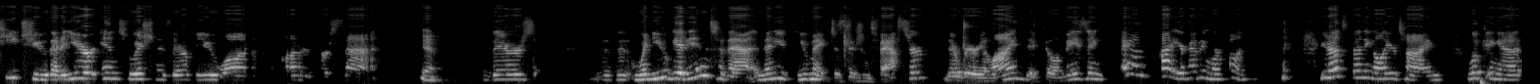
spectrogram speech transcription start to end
teach you that your intuition is there for you 100%. Yeah. There's, th- th- when you get into that and then you, you make decisions faster, they're very aligned, they feel amazing, and hi, you're having more fun. You're not spending all your time looking at,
